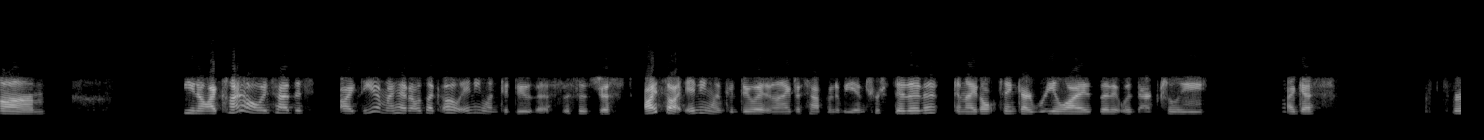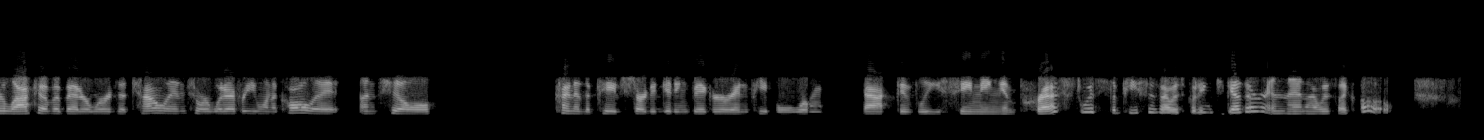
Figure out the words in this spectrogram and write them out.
um, you know, I kind of always had this idea in my head. I was like, oh, anyone could do this. This is just. I thought anyone could do it, and I just happened to be interested in it. And I don't think I realized that it was actually, I guess, for lack of a better word, a talent or whatever you want to call it, until kind of the page started getting bigger and people were actively seeming impressed with the pieces I was putting together and then I was like, "Oh,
